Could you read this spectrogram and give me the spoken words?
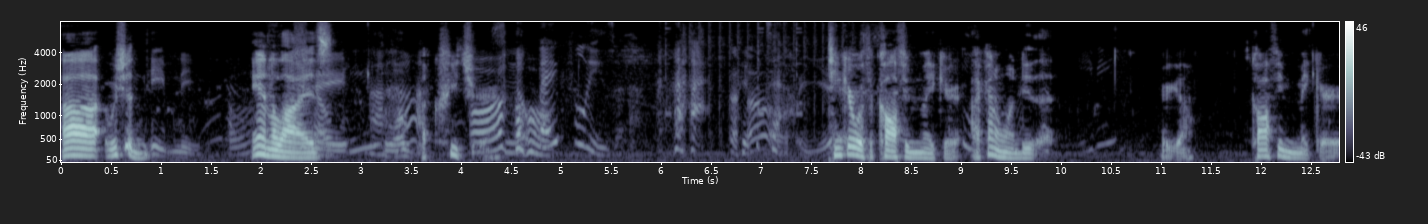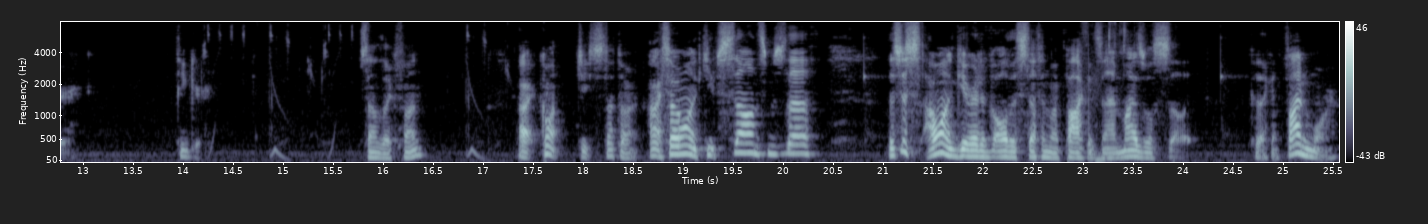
Uh, we should analyze a creature. No fake fleas. Tinker with a coffee maker. I kind of want to do that. Here you go. Coffee maker. Tinker. Sounds like fun. Alright, come on. Jeez, stop talking. Alright, so I want to keep selling some stuff. Let's just, I want to get rid of all this stuff in my pockets, and I might as well sell it. Because I can find more.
